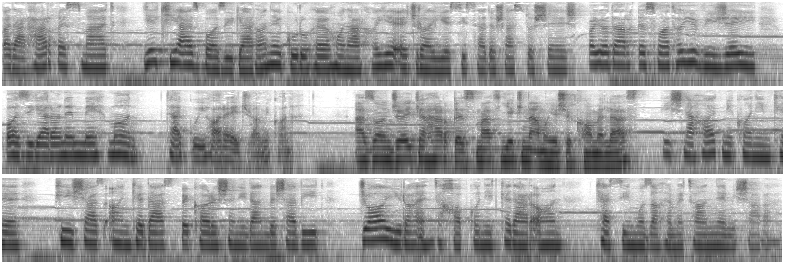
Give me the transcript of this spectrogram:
و در هر قسمت یکی از بازیگران گروه هنرهای اجرایی 366 و یا در قسمت های ویژه‌ای بازیگران مهمان تکگویی ها را اجرا می کنند. از آنجایی که هر قسمت یک نمایش کامل است پیشنهاد می کنیم که پیش از آنکه دست به کار شنیدن بشوید جایی را انتخاب کنید که در آن کسی مزاحمتان نمی شود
